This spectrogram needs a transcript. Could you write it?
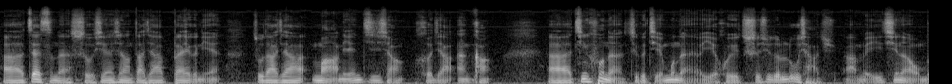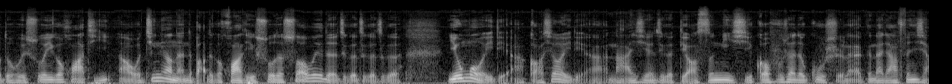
啊！在此呢，首先向大家拜个年，祝大家马年吉祥，阖家安康啊！今后呢，这个节目呢也会持续的录下去啊！每一期呢，我们都会说一个话题啊，我尽量呢把这个话题说的稍微的这个这个这个幽默一点啊，搞笑一点啊，拿一些这个屌丝逆袭高富帅的故事来跟大家分享。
